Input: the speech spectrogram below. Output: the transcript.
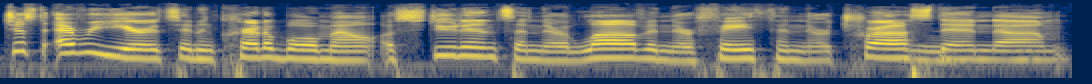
just every year. It's an incredible amount of students and their love and their faith and their trust and. um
